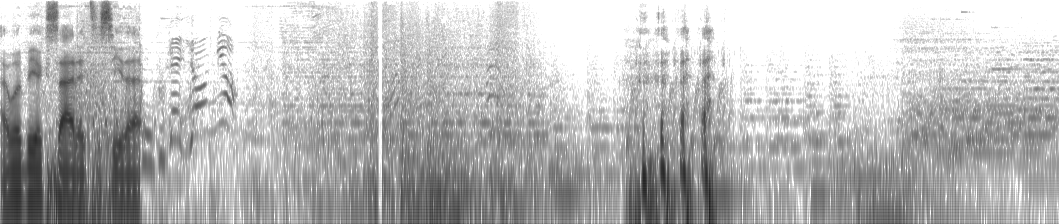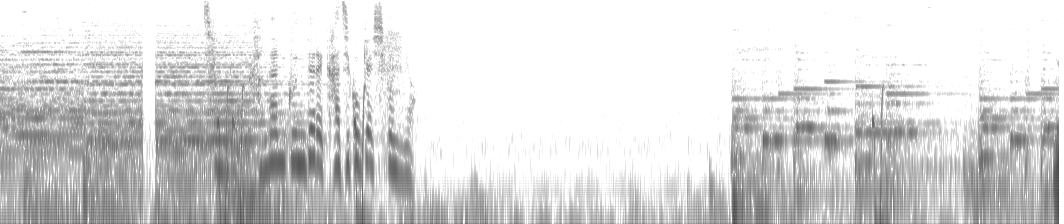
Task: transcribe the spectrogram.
I would be excited to see that.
